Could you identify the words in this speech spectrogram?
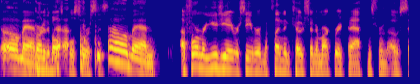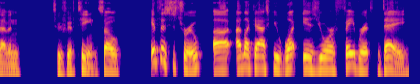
Oh man, according to multiple sources. oh man, a former UGA receiver, McClendon coached under Mark Richt in Athens from 07 to 15. So, if this is true, uh, I'd like to ask you, what is your favorite day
